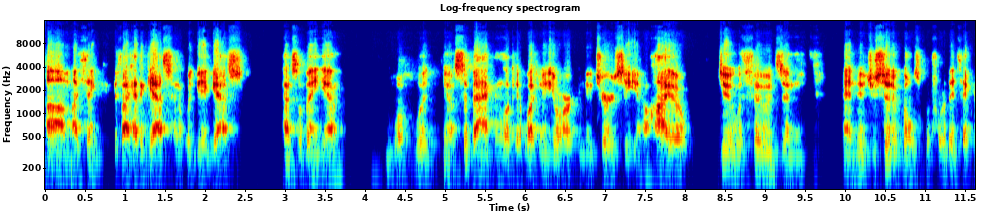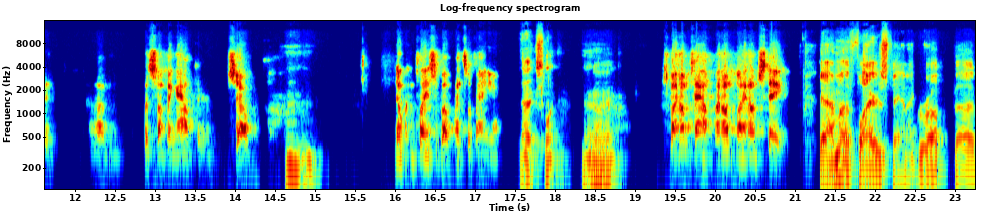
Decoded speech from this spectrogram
Um, I think if I had a guess, and it would be a guess, Pennsylvania would you know sit back and look at what New York and New Jersey and Ohio do with foods and and nutraceuticals before they take a um, put something out there. So mm-hmm. no complaints about Pennsylvania. Excellent. All right. It's my hometown, my home, my home state. Yeah, I'm a Flyers fan. I grew up uh,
